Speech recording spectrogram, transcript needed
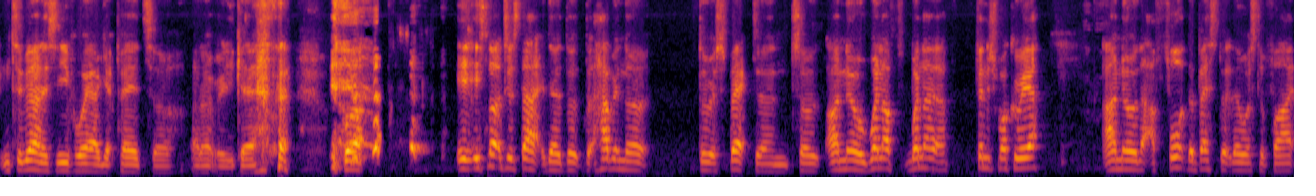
and to be honest, either way, I get paid, so I don't really care. but it, it's not just that the, the, the having the the respect, and so I know when I when I finish my career, I know that I fought the best that there was to fight,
